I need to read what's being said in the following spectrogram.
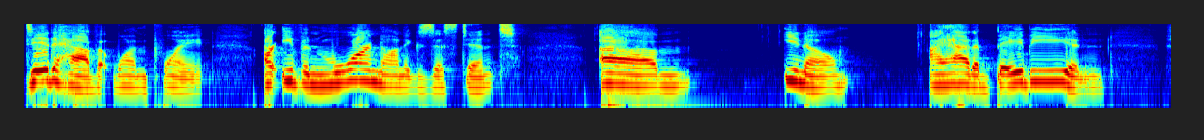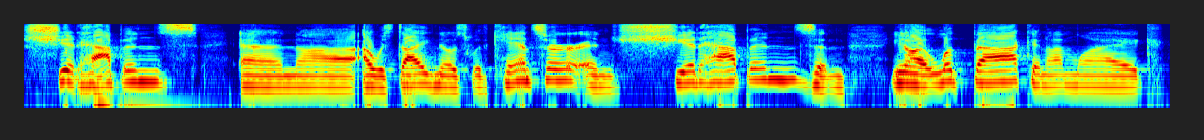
did have at one point are even more non-existent um, you know, I had a baby and shit happens and uh, i was diagnosed with cancer and shit happens and you know i look back and i'm like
